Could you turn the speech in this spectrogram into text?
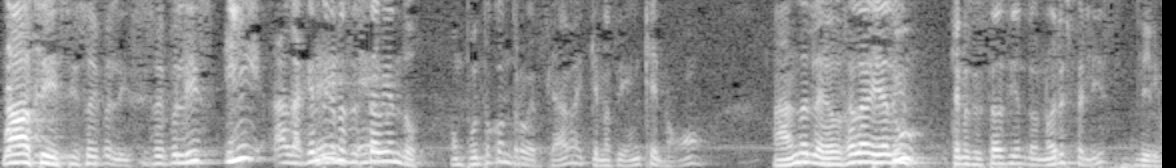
No, sí, sí soy feliz, sí soy feliz. Y a la gente que Eh, nos está eh, viendo, Un punto controversial, ay, que nos digan que no. ándale, ojalá Si tú, alguien. que nos estás viendo, no eres feliz, dilo.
